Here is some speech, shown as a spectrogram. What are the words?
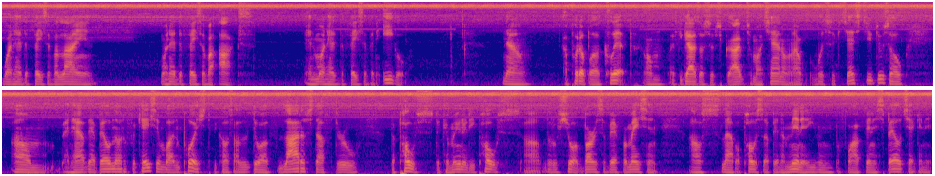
one had the face of a lion, one had the face of an ox, and one had the face of an eagle. Now, I put up a clip. Um, if you guys are subscribed to my channel, I would suggest you do so um, and have that bell notification button pushed because I do a lot of stuff through the posts, the community posts, uh, little short bursts of information. I'll slap a post up in a minute, even before I finish spell checking it,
